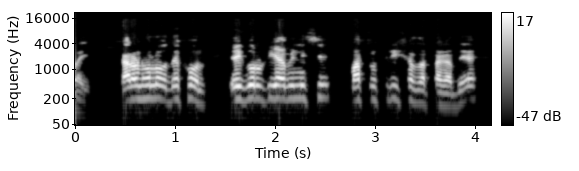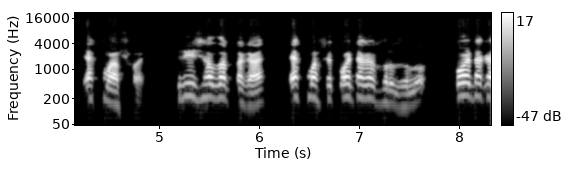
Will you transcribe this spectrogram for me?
নাই। কারণ হলো, দেখুন, এই গরুটি আমি নিচ্ছি মাত্র ত্রিশ হাজার টাকা দিয়ে, এক মাস হয়। ত্রিশ হাজার টাকা, এক মাসে কয় টাকা খরচ হলো? কয় টাকা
